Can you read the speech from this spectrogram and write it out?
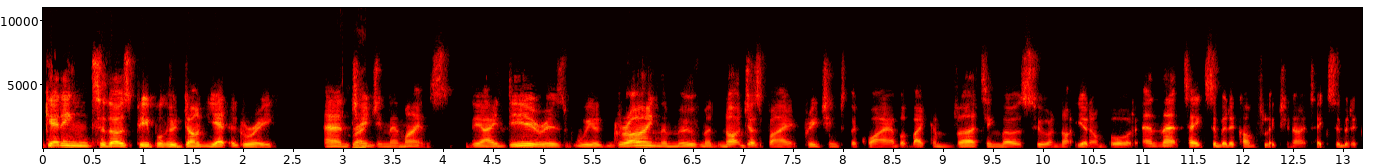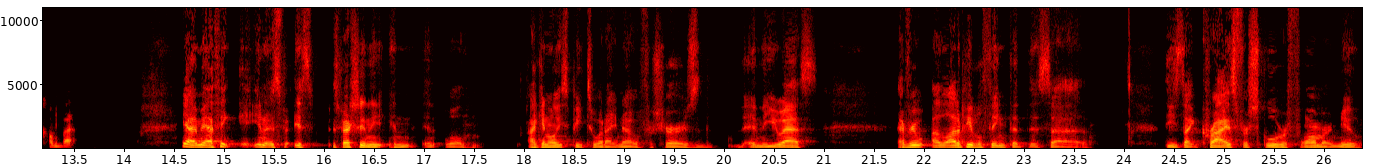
getting to those people who don't yet agree and Right. changing their minds. The idea is we're growing the movement not just by preaching to the choir, but by converting those who are not yet on board. And that takes a bit of conflict, you know, it takes a bit of combat. Yeah, I mean, I think you know, it's, it's especially in the in, in well, I can only speak to what I know for sure. Is in the U.S. Every a lot of people think that this uh, these like cries for school reform are new.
